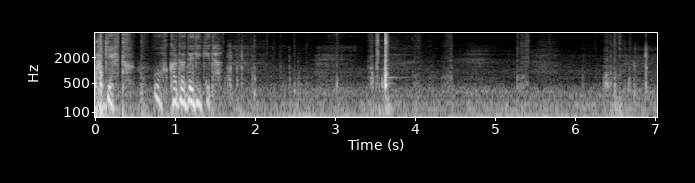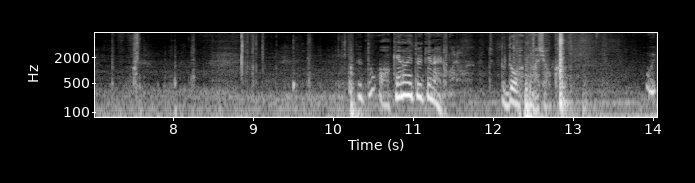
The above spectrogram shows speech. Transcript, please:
開けると。お、片手でいけた。ドア開けないといけないのかなちょっとドア開けましょうか。おい。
